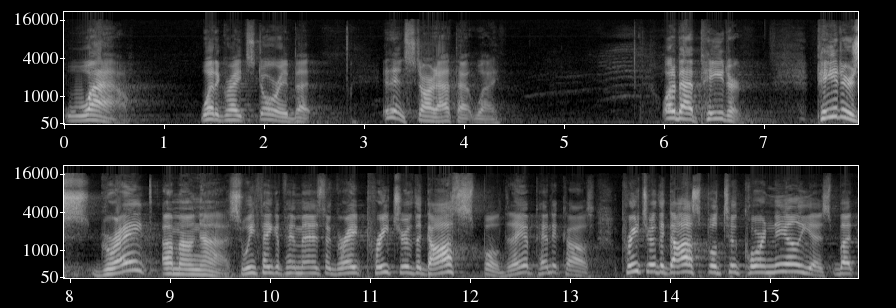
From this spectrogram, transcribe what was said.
Wow. What a great story, but it didn't start out that way. What about Peter? Peter's great among us. We think of him as the great preacher of the gospel, day of Pentecost, preacher of the gospel to Cornelius, but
